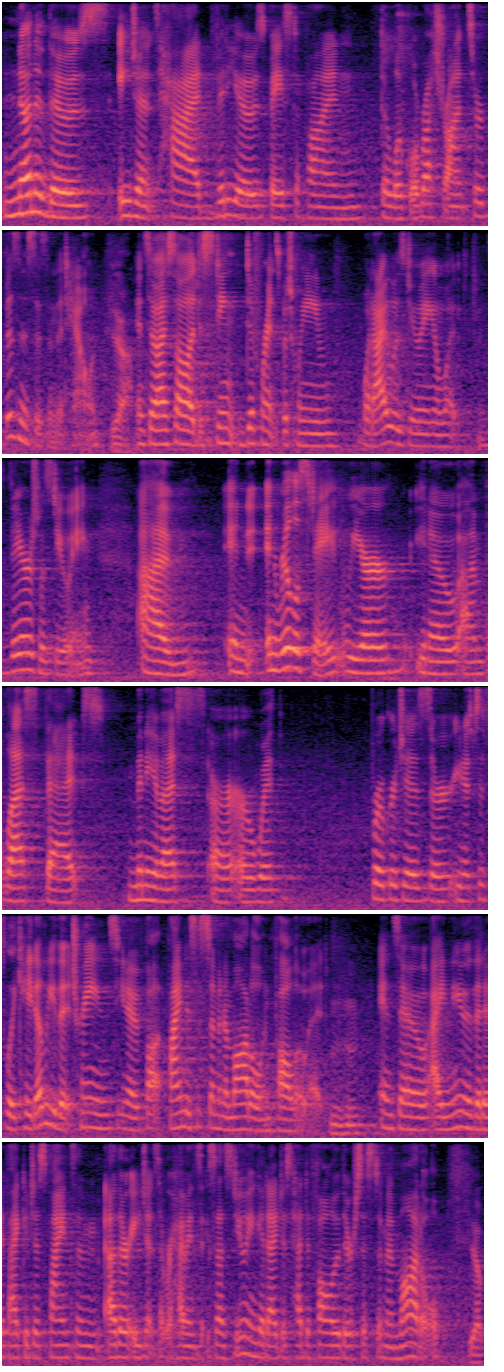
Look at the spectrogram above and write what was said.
None of those agents had videos based upon the local restaurants or businesses in the town. Yeah. And so I saw a distinct difference between what I was doing and what theirs was doing. Um, in, in real estate, we are, you know, um, blessed that many of us are, are with brokerages or, you know, specifically KW that trains, you know, find a system and a model and follow it. Mm-hmm. And so I knew that if I could just find some other agents that were having success doing it, I just had to follow their system and model. Yep.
